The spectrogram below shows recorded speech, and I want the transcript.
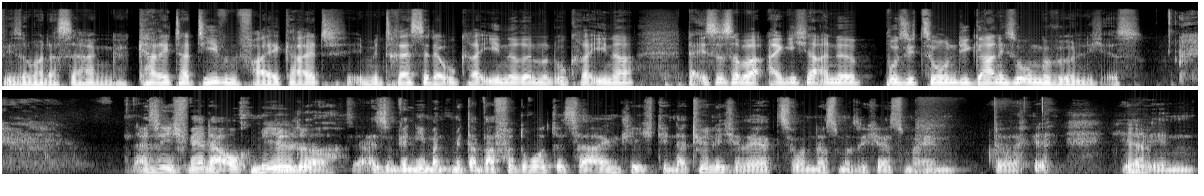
wie soll man das sagen, karitativen Feigheit im Interesse der Ukrainerinnen und Ukrainer. Da ist es aber eigentlich ja eine Position, die gar nicht so ungewöhnlich ist. Also ich wäre da auch milder. Also wenn jemand mit der Waffe droht, ist ja eigentlich die natürliche Reaktion, dass man sich erstmal in, äh, ja. in,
